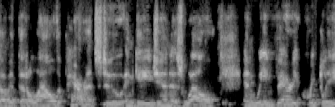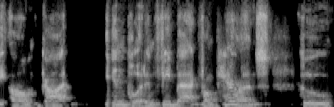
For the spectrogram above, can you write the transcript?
of it that allow the parents to engage in as well. And we very quickly um, got input and feedback from parents who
